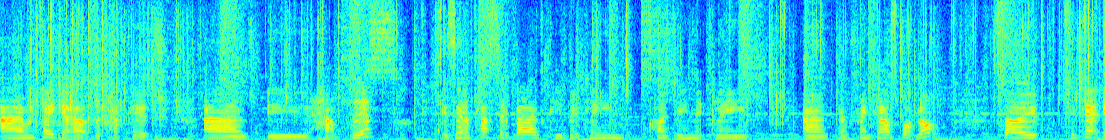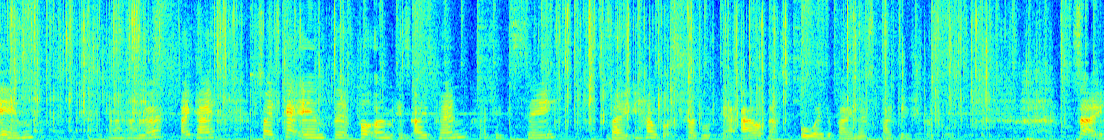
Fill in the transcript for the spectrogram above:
And we take it out of the package and you have this. It's in a plastic bag. Keep it clean hygienically and everything else whatnot so to get in we're gonna have a look? Okay. So to get in the bottom is open as you can see. So you haven't got to struggle to get out. That's always a bonus. I do struggle. So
